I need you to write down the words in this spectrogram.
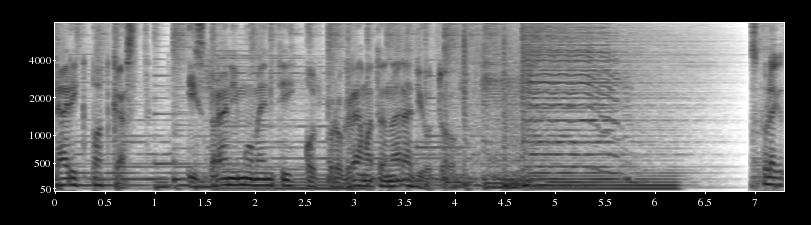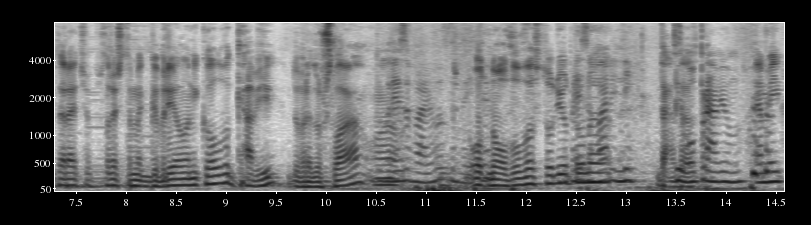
Дарик подкаст. Избрани моменти от програмата на радиото. С колегата Рече посрещаме Габриела Николова. Габи, добре дошла. Добре заварила, здравейте. Отново в студиото Добре на... заварили. Да, Било да. правилно. Ами,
